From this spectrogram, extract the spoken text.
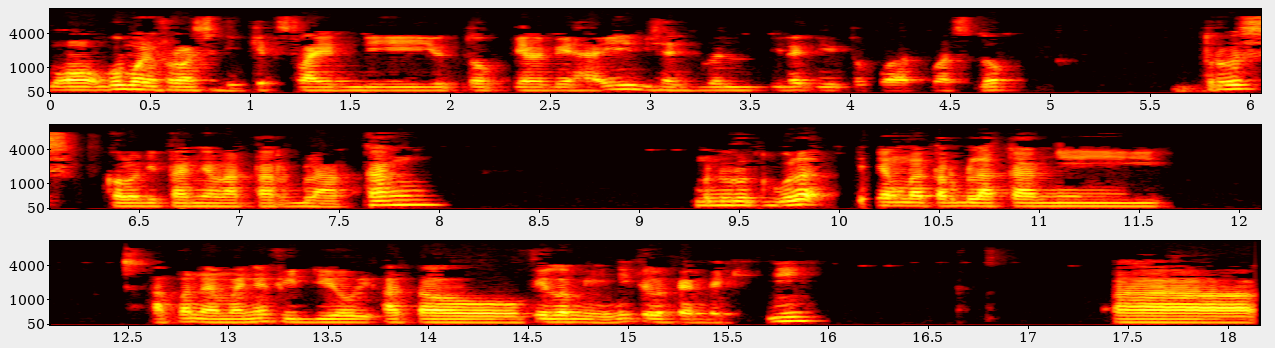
mau gue mau informasi sedikit selain di YouTube YLBHI bisa juga dilihat di YouTube buat Watchdog. Terus kalau ditanya latar belakang, menurut gue yang latar belakangi apa namanya video atau film ini film pendek ini uh,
